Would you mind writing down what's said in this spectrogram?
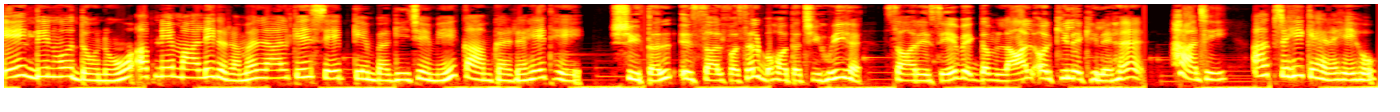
एक दिन वो दोनों अपने मालिक रमन लाल के सेब के बगीचे में काम कर रहे थे। शीतल इस साल फ़सल बहुत अच्छी हुई है। सारे सेब एकदम लाल और खिले खिले हैं। हाँ जी आप सही कह रहे हो।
